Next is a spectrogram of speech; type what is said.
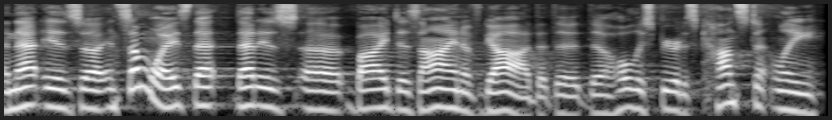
And that is, uh, in some ways, that, that is uh, by design of God, that the, the Holy Spirit is constantly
